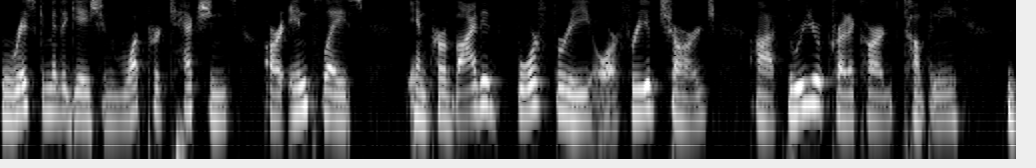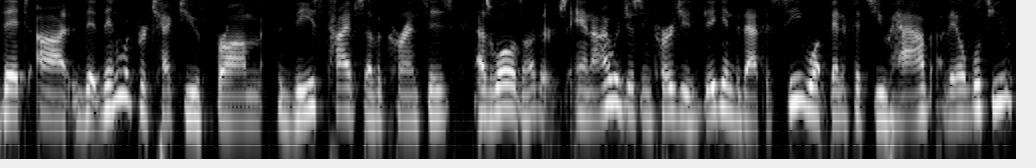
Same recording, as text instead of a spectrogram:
risk mitigation, what protections are in place and provided for free or free of charge uh, through your credit card company that uh, that then would protect you from these types of occurrences as well as others. And I would just encourage you to dig into that to see what benefits you have available to you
